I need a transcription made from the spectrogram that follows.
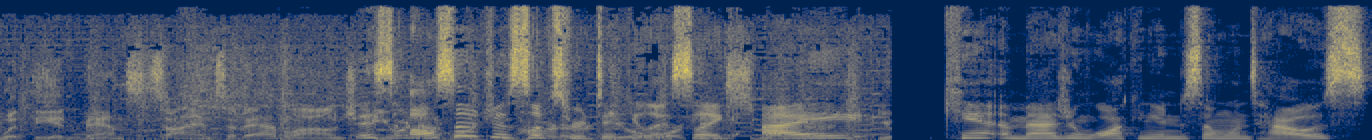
With the advanced science of Ab Lounge, This you're also working just looks harder, you're ridiculous. Like smarter. I You- can't imagine walking into someone's house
